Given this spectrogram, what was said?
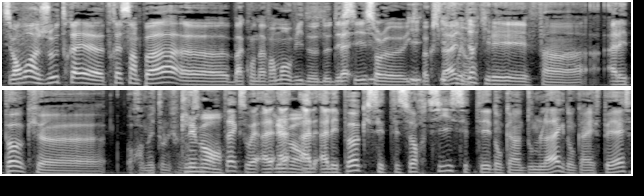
C'est vraiment un jeu très très sympa, euh, bah, qu'on a vraiment envie de de- d'essayer Bah, sur le il- Xbox il, Live. faut dire qu'il est, enfin, à l'époque, euh, Remettons les choses Clément. dans contexte. Ouais, à, Clément. à- à- à l'époque, c'était sorti, c'était donc un Doom-like, donc un FPS,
